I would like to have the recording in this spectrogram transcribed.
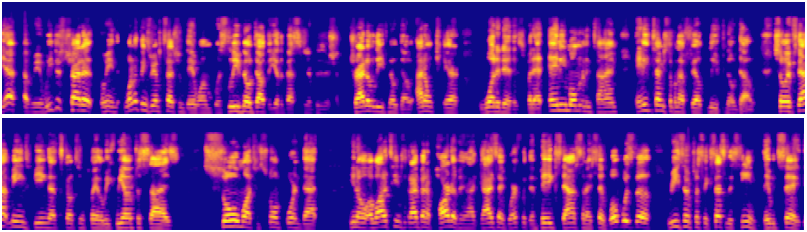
Yeah, I mean, we just try to. I mean, one of the things we emphasized from day one was leave no doubt that you're the best in your position. Try to leave no doubt. I don't care what it is. But at any moment in time, anytime you step on that field, leave no doubt. So if that means being that scout team player of the week, we emphasize so much. It's so important that, you know, a lot of teams that I've been a part of and guys I've worked with in big staffs, and I said, what was the reason for success of this team? They would say,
